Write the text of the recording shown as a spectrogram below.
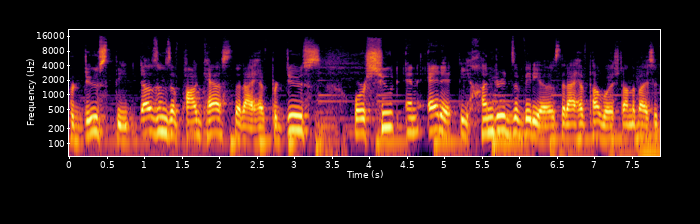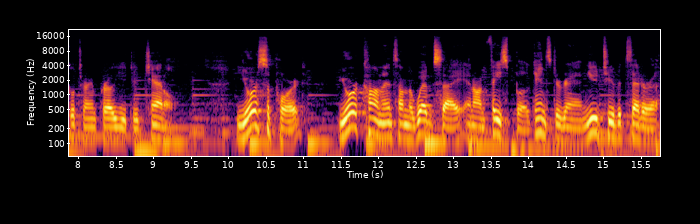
produce the dozens of podcasts that I have produced or shoot and edit the hundreds of videos that I have published on the Bicycle Touring Pro YouTube channel. Your support, your comments on the website and on Facebook, Instagram, YouTube, etc.,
